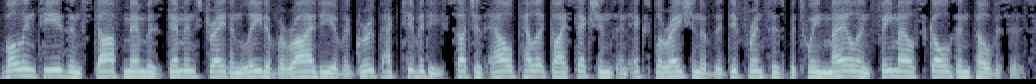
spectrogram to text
Volunteers and staff members demonstrate and lead a variety of a group activities such as owl pellet dissections and exploration of the differences between male and female skulls and pelvises.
